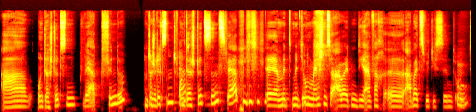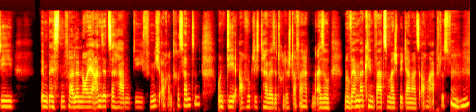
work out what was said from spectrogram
A unterstützend wert finde. Unterstützend? werden? Unterstützenswert, äh, mit, mit jungen Menschen zu arbeiten, die einfach äh, arbeitswütig sind und Mhm. die im besten Falle neue Ansätze haben, die für mich auch interessant sind und die auch wirklich teilweise tolle Stoffe hatten. Also Novemberkind war zum Beispiel damals auch ein Abschlussfilm Mhm.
